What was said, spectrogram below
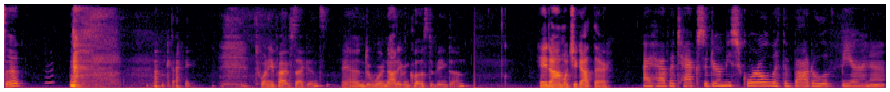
That's it? okay. 25 seconds, and we're not even close to being done. Hey, Dom, what you got there? I have a taxidermy squirrel with a bottle of beer in it.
